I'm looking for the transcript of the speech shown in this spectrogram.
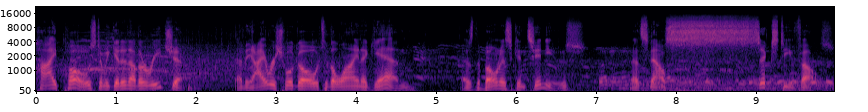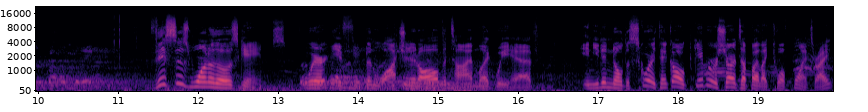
high post, and we get another reach in. And the Irish will go to the line again as the bonus continues. That's now 16 fouls. This is one of those games where if you've been watching it all the time like we have, and you didn't know the score, you think, oh, Gabriel Richard's up by like 12 points, right?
